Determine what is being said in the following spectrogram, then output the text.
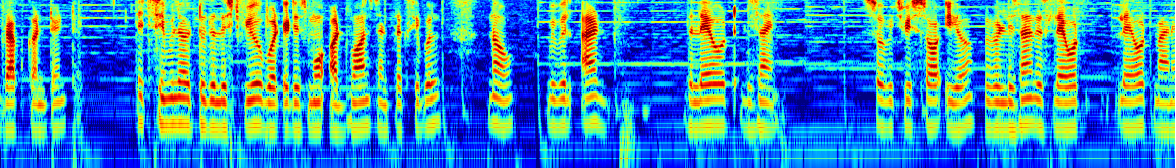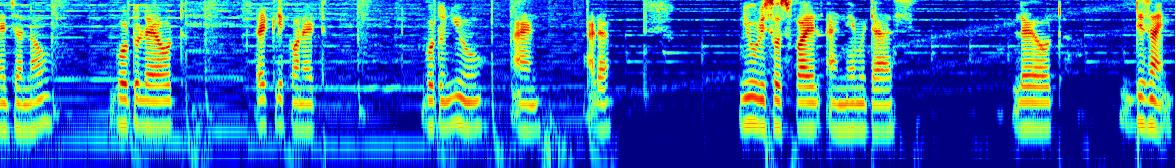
wrap content. It's similar to the list view but it is more advanced and flexible. Now we will add the layout design. So which we saw here. We will design this layout layout manager now. Go to layout right click on it go to new and add a new resource file and name it as layout design.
